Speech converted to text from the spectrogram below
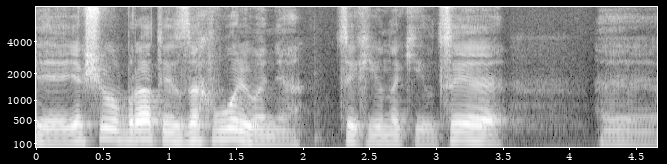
Е, Якщо брати захворювання цих юнаків, це е,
